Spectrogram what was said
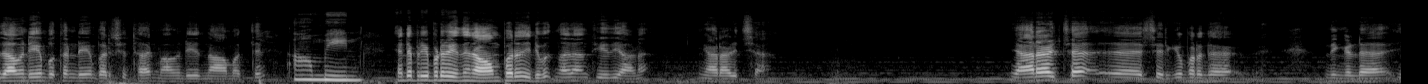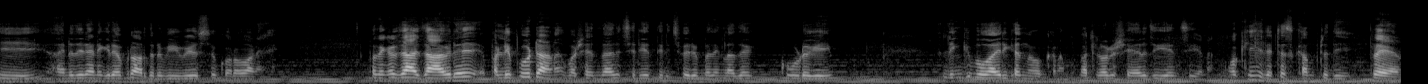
പിതാവിന്റെയും പുത്രന്റെയും പരിശുദ്ധാത്മാവിന്റെയും നാമത്തിൽ എന്റെ പ്രിയപ്പെട്ടവർ ഇന്ന് നവംബർ ഇരുപത്തിനാലാം തീയതിയാണ് ഞായറാഴ്ച. ഞായറാഴ്ച ശരിക്കും പറഞ്ഞ നിങ്ങളുടെ ഈ അനുദിന അനുഗ്രഹ പ്രാർത്ഥന വ്യൂവേഴ്സ് കുറവാണ്. അപ്പം നിങ്ങൾ രാവിലെ പള്ളിയിൽ പോയിട്ടാണ് പക്ഷേ എന്തായാലും ശരി തിരിച്ചു വരുമ്പോൾ നിങ്ങളത് കൂടുകയും ലിങ്ക് പോകാതിരിക്കാൻ നോക്കണം മറ്റുള്ളവർ ഷെയർ ചെയ്യുകയും ചെയ്യണം. Okay let's come to the prayer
